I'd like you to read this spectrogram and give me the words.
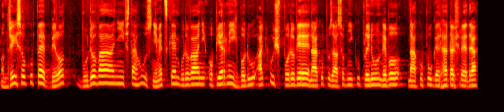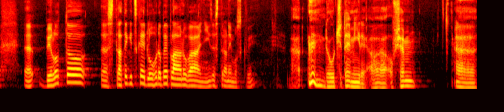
Ondřej Soukupe, bylo budování vztahů s Německem, budování opěrných bodů, ať už v podobě nákupu zásobníků plynu nebo nákupu Gerharda Schrödera, eh, bylo to eh, strategické dlouhodobé plánování ze strany Moskvy? Do určité míry. Ovšem, eh,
